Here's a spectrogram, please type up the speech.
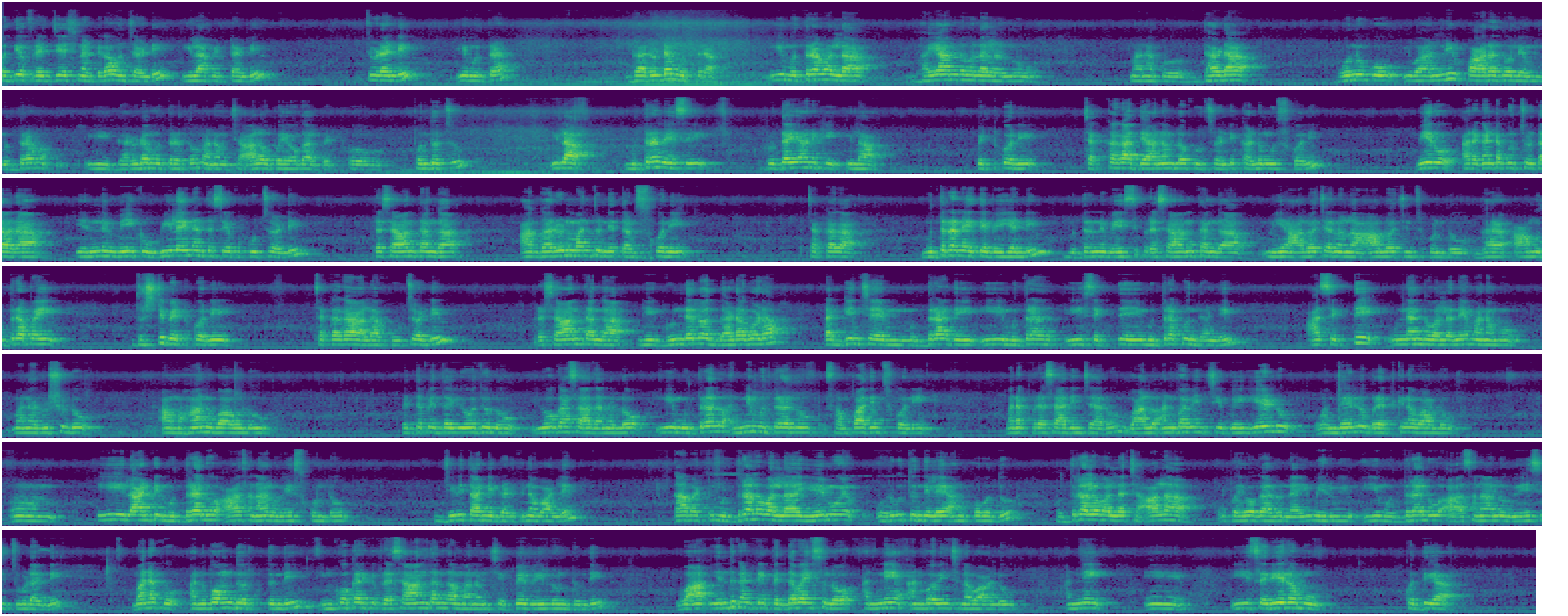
కొద్దిగా ఫ్రెష్ చేసినట్టుగా ఉంచండి. ఇలా పెట్టండి. చూడండి ఈ ముద్ర. గరుడ ముద్ర. ఈ ముద్ర వల్ల భయాందోళనలను మనకు దడ వణుకు ఇవన్నీ పారదోలే ముద్ర ఈ గరుడ ముద్రతో మనం చాలా ఉపయోగాలు పెట్టుకో పొందొచ్చు. ఇలా ముద్ర వేసి హృదయానికి ఇలా పెట్టుకొని చక్కగా ధ్యానంలో కూర్చోండి కళ్ళు మూసుకొని. మీరు అరగంట కూర్చుంటారా? ఎన్ని మీకు వీలైనంతసేపు కూర్చోండి. ప్రశాంతంగా ఆ గరుడ మంతుడిని తలుసుకొని చక్కగా ముద్రనైతే వేయండి. ముద్రను వేసి ప్రశాంతంగా మీ ఆలోచనలు ఆలోచించుకుంటూ గ ఆ ముద్రపై దృష్టి పెట్టుకొని చక్కగా అలా కూర్చోండి. ప్రశాంతంగా మీ గుండెలో దడ కూడా తగ్గించే ముద్ర అది ఈ ముద్ర ఈ శక్తి ఈ ముద్రకు ఉందండి. ఆ శక్తి ఉన్నందువల్లనే మనము మన ఋషులు ఆ మహానుభావులు పెద్ద పెద్ద యోధులు యోగా సాధనలో ఈ ముద్రలు అన్ని ముద్రలు సంపాదించుకొని మనకు ప్రసాదించారు. వాళ్ళు అనుభవించి వెయ్యేళ్ళు వందేళ్ళు బ్రతికిన వాళ్ళు ఈ ఇలాంటి ముద్రలు ఆసనాలు వేసుకుంటూ జీవితాన్ని గడిపిన వాళ్ళే. కాబట్టి ముద్రల వల్ల ఏమి ఒరుగుతుందిలే అనుకోవద్దు. ముద్రల వల్ల చాలా ఉపయోగాలు ఉన్నాయి. మీరు ఈ ముద్రలు ఆసనాలు వేసి చూడండి. మనకు అనుభవం దొరుకుతుంది. ఇంకొకరికి ప్రశాంతంగా మనం చెప్పే వీలు ఉంటుంది. వా ఎందుకంటే పెద్ద వయసులో అన్నీ అనుభవించిన వాళ్ళు అన్నీ ఈ శరీరము కొద్దిగా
